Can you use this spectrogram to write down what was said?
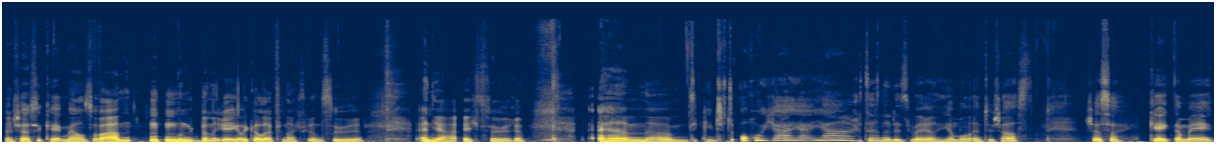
En Jesse kijkt mij al zo aan. ik ben er eigenlijk al even achter aan het zeuren. En ja, echt zeuren. En um, die kindjes, oh ja, ja, ja, Ardennen. Dus waren helemaal enthousiast. Jesse kijkt naar mij.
